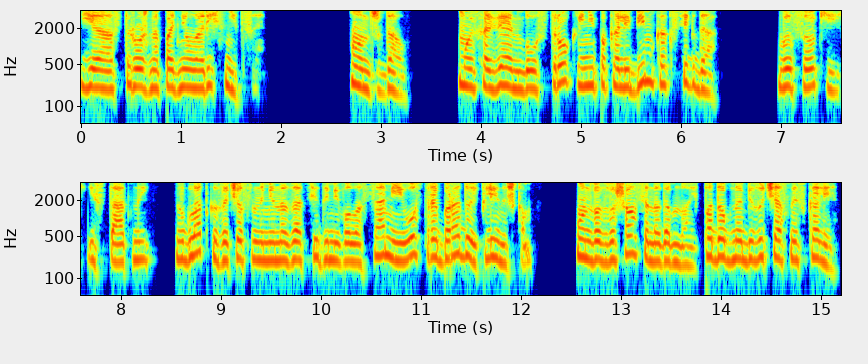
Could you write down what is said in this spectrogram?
Я осторожно подняла ресницы. Он ждал. Мой хозяин был строг и непоколебим, как всегда. Высокий и статный, с гладко зачесанными назад седыми волосами и острой бородой клинышком. Он возвышался надо мной, подобно безучастной скале.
